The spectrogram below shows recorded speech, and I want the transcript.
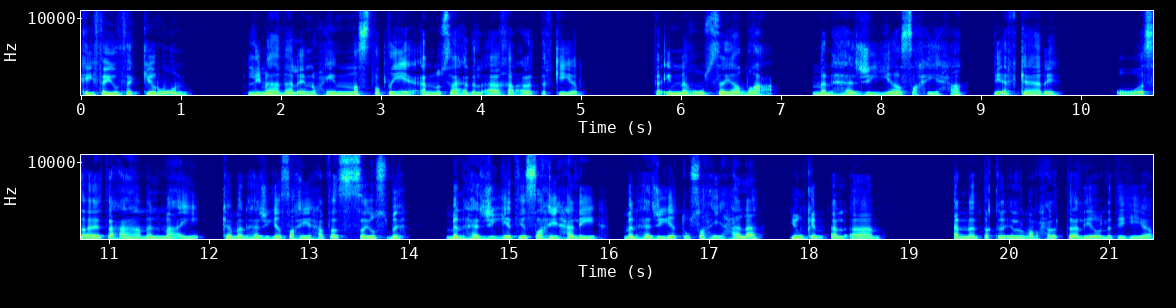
كيف يفكرون. لماذا؟ لأنه حين نستطيع أن نساعد الآخر على التفكير فإنه سيضع منهجية صحيحة لأفكاره وسيتعامل معي كمنهجية صحيحة فسيصبح منهجيتي صحيحة لي منهجيته صحيحة له. يمكن الآن أن ننتقل إلى المرحلة التالية والتي هي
